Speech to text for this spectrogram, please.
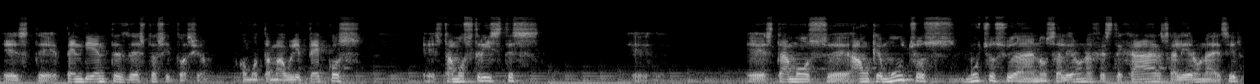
este, pendientes de esta situación. Como tamaulipecos, estamos tristes, eh, estamos, eh, aunque muchos, muchos ciudadanos salieron a festejar, salieron a decir,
